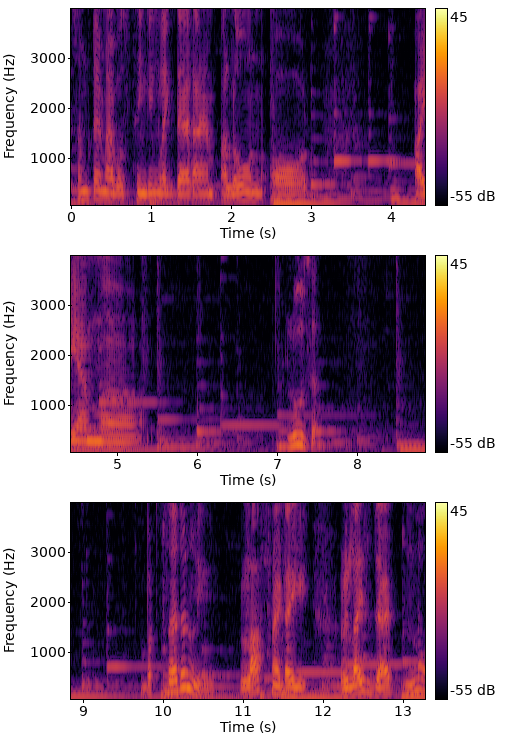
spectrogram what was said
Sometime i was thinking like that i am alone or i am loser. But suddenly last night i realized that no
